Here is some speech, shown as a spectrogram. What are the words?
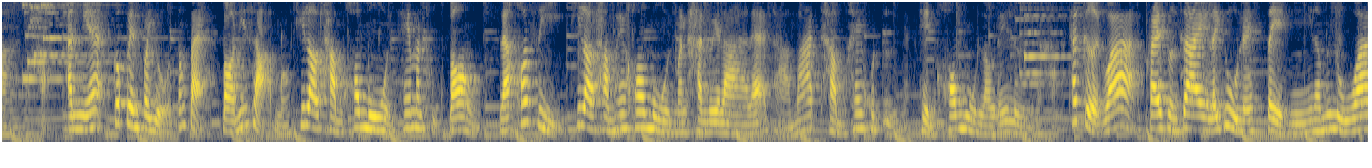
มานะคะอันเนี้ยก็เป็นประโยชน์ตั้งแต่ตอนที่3เนาะที่เราทำข้อมูลให้มันถูกต้อง และข้อ 4 ที่เราทำให้ข้อมูลมันทันเวลา และสามารถทำให้คนอื่นเห็นข้อมูลเราได้เลยนะคะถ้าเกิดว่าใครสนใจและอยู่ในสเตจนี้แล้วไม่รู้ว่า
